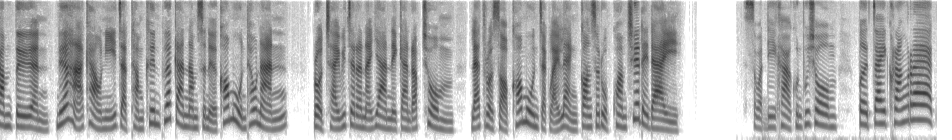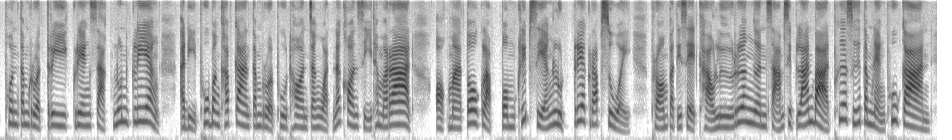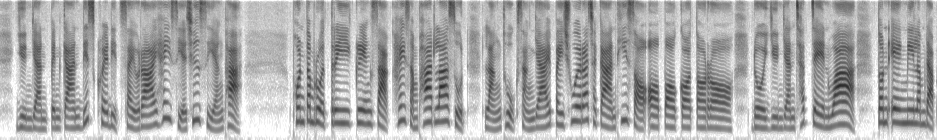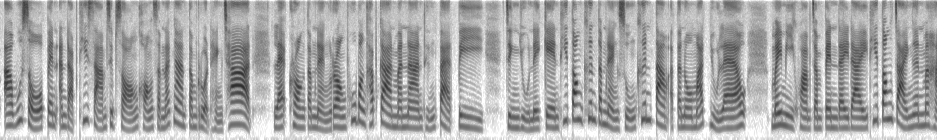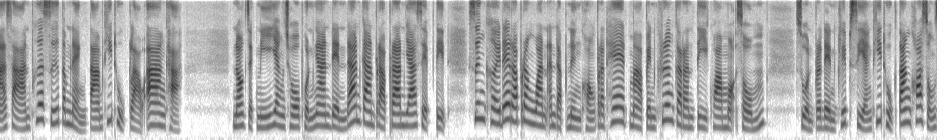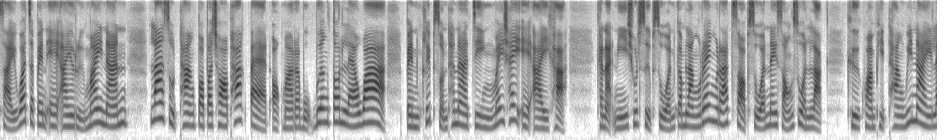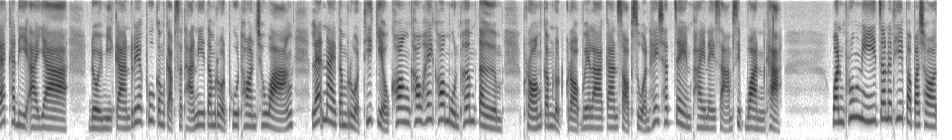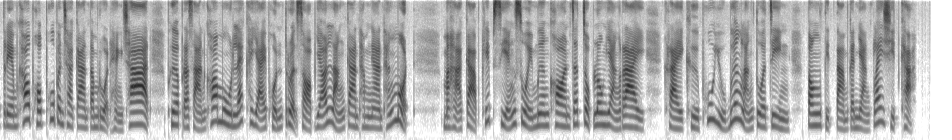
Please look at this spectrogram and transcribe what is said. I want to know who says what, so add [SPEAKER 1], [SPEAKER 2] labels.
[SPEAKER 1] คำเตือน เนื้อหาข่าวนี้จัดทำขึ้นเพื่อการนำเสนอข้อมูลเท่านั้น โปรดใช้วิจารณญาณในการรับชม และตรวจสอบข้อมูลจากหลายแหล่งก่อนสรุปความเชื่อใด ๆ
[SPEAKER 2] สวัสดีค่ะคุณผู้ชม เปิดใจครั้งแรกพลตำรวจตรีเกรียงศักดิ์นุ่นเกลี้ยง อดีตผู้บังคับการตำรวจภูทรจังหวัดนครศรีธรรมราช ออกมาโต้กลับปมคลิปเสียงหลุดเรียกรับสวย พร้อมปฏิเสธข่าวลือเรื่องเงิน 30 ล้านบาท เพื่อซื้อตำแหน่งผู้การ ยืนยันเป็นการดิสเครดิตใส่ร้ายให้เสียชื่อเสียงค่ะ พลตำรวจตรีเกรียงศักดิ์ให้สัมภาษณ์ล่าสุด หลังถูกสั่งย้ายไปช่วยราชการที่สอปกตร โดยยืนยันชัดเจนว่า ตนเองมีลำดับอาวุโสเป็นอันดับที่ 32 ของสำนักงานตำรวจแห่งชาติ และครองตำแหน่งรองผู้บังคับการมานานถึง 8 ปี จึงอยู่ในเกณฑ์ที่ต้องขึ้นตำแหน่งสูงขึ้นตามอัตโนมัติอยู่แล้ว ไม่มีความจำเป็นใด ๆ ที่ต้องจ่ายเงินมหาศาลเพื่อซื้อตำแหน่งตามที่ถูกกล่าวอ้างค่ะ นอกจากนี้ยังโชว์ผลงานเด่นด้านการปราบปรามยาเสพติด ซึ่งเคยได้รับรางวัลอันดับหนึ่งของประเทศมาเป็นเครื่องการันตีความเหมาะสม ส่วนประเด็นคลิปเสียงที่ถูกตั้งข้อสงสัยว่าจะเป็น AI หรือไม่นั้น ล่าสุดทางปปชภาค 8 ออกมาระบุเบื้องต้นแล้วว่า เป็นคลิปสนทนาจริงไม่ใช่ AI ค่ะ ขณะนี้ชุดสืบสวนกำลังเร่งรัดสอบสวนในสองส่วนหลัก คือความผิดทางวินัยและคดีอาญา โดยมีการเรียกผู้กำกับสถานีตำรวจภูทรฉวาง และนายตำรวจที่เกี่ยวข้องเข้าให้ข้อมูลเพิ่มเติม พร้อมกำหนดกรอบเวลาการสอบสวนให้ชัดเจนภายใน 30 วันค่ะวันพรุ่งนี้เจ้าหน้าที่ปปชเตรียมเข้าพบผู้บัญชาการตำรวจแห่งชาติ เพื่อประสานข้อมูลและขยายผลตรวจสอบย้อนหลังการทำงานทั้งหมด มหากาบคลิปเสียงสวยเมืองคอนจะจบลงอย่างไร ใครคือผู้อยู่เบื้องหลังตัวจริง ต้องติดตามกันอย่างใกล้ชิดค่ะ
